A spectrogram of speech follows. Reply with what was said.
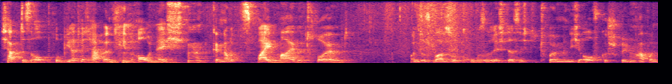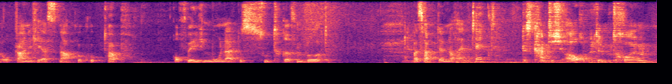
Ich habe das auch probiert. Ich habe in den Rauhnächten genau zweimal geträumt. Und es war so gruselig, dass ich die Träume nicht aufgeschrieben habe und auch gar nicht erst nachgeguckt habe, auf welchen Monat es zutreffen wird. Was habt ihr noch entdeckt? Das kannte ich auch mit dem Träumen.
